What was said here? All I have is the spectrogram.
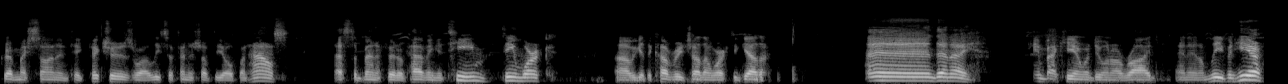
grab my son and take pictures while Lisa finished up the open house. That's the benefit of having a team, teamwork. Uh, we get to cover each other and work together. And then I came back here and we're doing our ride. And then I'm leaving here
